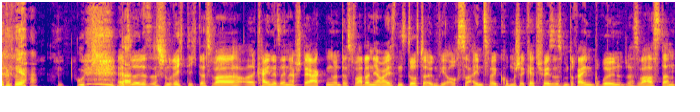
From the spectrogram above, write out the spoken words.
ja, gut. Also, ja. das ist schon richtig. Das war keine seiner Stärken und das war dann ja meistens durfte er irgendwie auch so ein, zwei komische Catchphrases mit reinbrüllen und das war's dann.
